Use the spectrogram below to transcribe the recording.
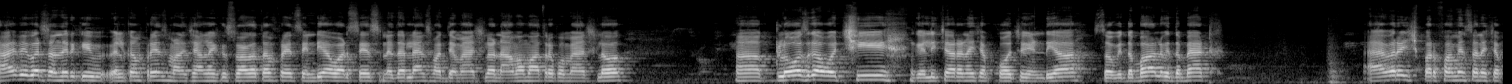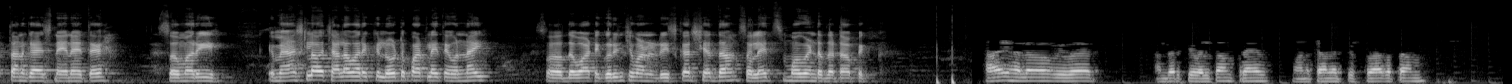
Hi viewers అందరికీ welcome friends మన ఛానల్కి స్వాగతం. ఫ్రెండ్స్ ఇండియా వర్సెస్ నెదర్లాండ్స్ మధ్య మ్యాచ్లో నామమాత్రపు మ్యాచ్లో క్లోజ్గా వచ్చి గెలిచారని చెప్పుకోవచ్చు India so with the ball with the bat average performance అనే చెప్తాను గాయస్ నేనైతే. సో మరి ఈ మ్యాచ్లో చాలా వరకు లోటుపాట్లు అయితే ఉన్నాయి. సో ద- వాటి గురించి మనం డిస్కస్ చేద్దాం. So let's move in to the topic hi hello viewer అందరికీ వెల్కమ్ ఫ్రెండ్స్ మన ఛానల్కి స్వాగతం.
